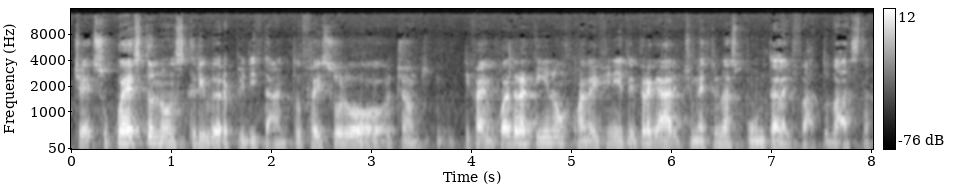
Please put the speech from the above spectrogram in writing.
cioè, su questo non scrivere più di tanto fai solo cioè, un, ti fai un quadratino quando hai finito di pregare ci metti una spunta e l'hai fatto basta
